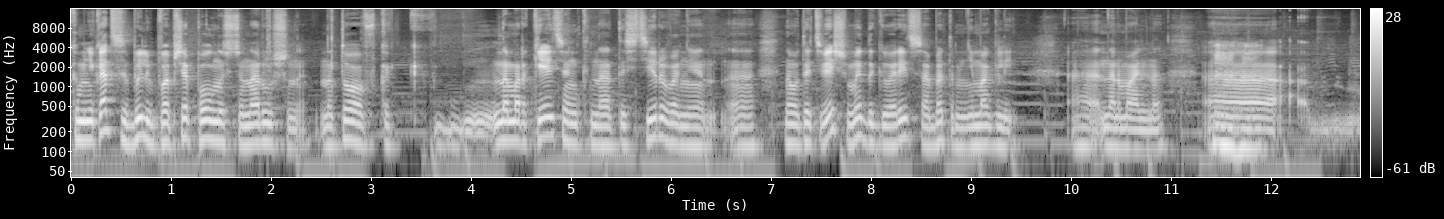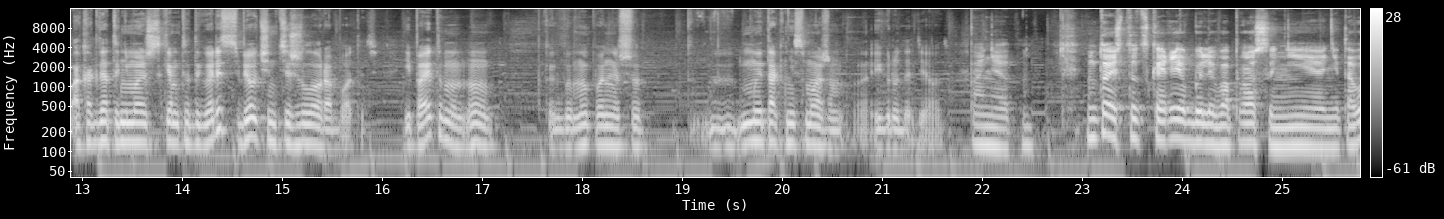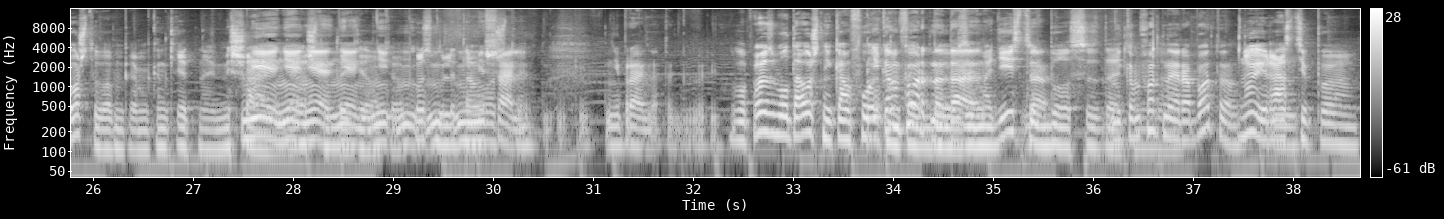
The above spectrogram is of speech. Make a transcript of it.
коммуникации были вообще полностью нарушены. На то, в как, на маркетинг, на тестирование, э, на вот эти вещи мы договориться об этом не могли э, нормально. Mm-hmm. А, а когда ты не можешь с кем-то договориться, тебе очень тяжело работать. И поэтому, ну, как бы мы поняли, что мы так не сможем игру доделать. Понятно. Ну, то есть тут скорее были вопросы не, не того, что вам прям конкретно мешали. Не, не, не, не, не, вопросы были не того, мешали. Что... Неправильно так говорить. Вопрос был того, что некомфортно, некомфортно как бы, да, взаимодействовать да. было создать. Некомфортная да. работа. Ну и раз, типа,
